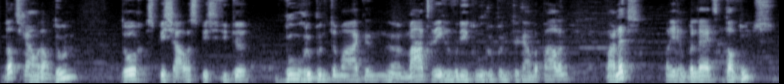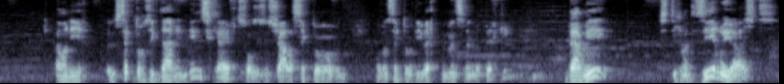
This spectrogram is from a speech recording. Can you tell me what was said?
Dat gaan we dan doen door speciale, specifieke doelgroepen te maken, uh, maatregelen voor die doelgroepen te gaan bepalen. Maar net wanneer een beleid dat doet, en wanneer een sector zich daarin inschrijft, zoals een sociale sector of een, of een sector die werkt met mensen met een beperking, daarmee stigmatiseren we juist,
